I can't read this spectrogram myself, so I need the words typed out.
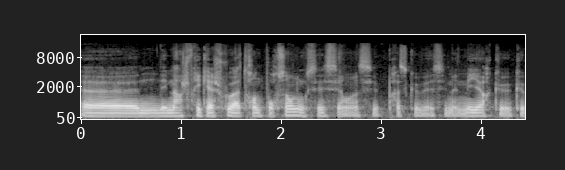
des marges free cash flow à 30%, donc c'est presque même meilleur que, que.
